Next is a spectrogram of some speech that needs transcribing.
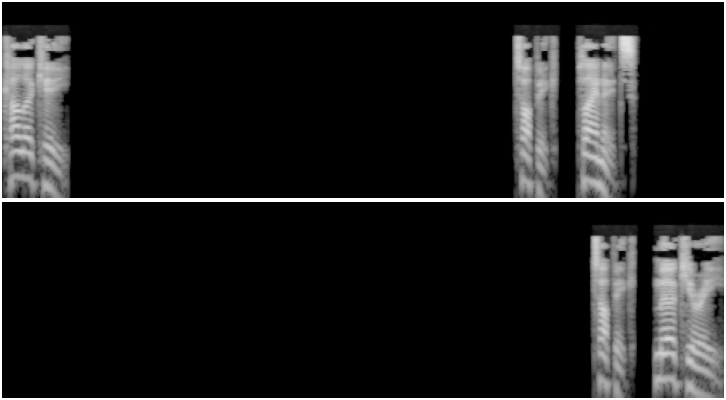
Color key Topic: Planets. Topic: Mercury.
